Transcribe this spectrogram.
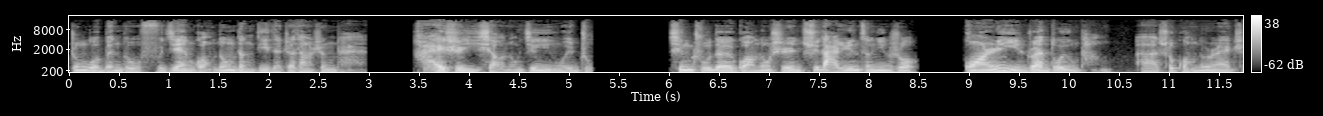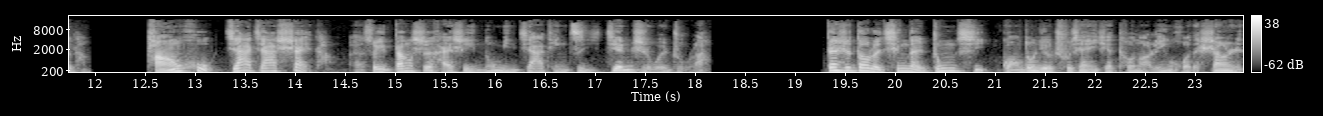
中国本土福建、广东等地的蔗糖生产还是以小农经营为主。清初的广东诗人屈大均曾经说：“广人饮馔多用糖啊，说广东人爱吃糖。”糖户家家晒糖，呃，所以当时还是以农民家庭自己煎制为主了。但是到了清代中期，广东就出现一些头脑灵活的商人，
